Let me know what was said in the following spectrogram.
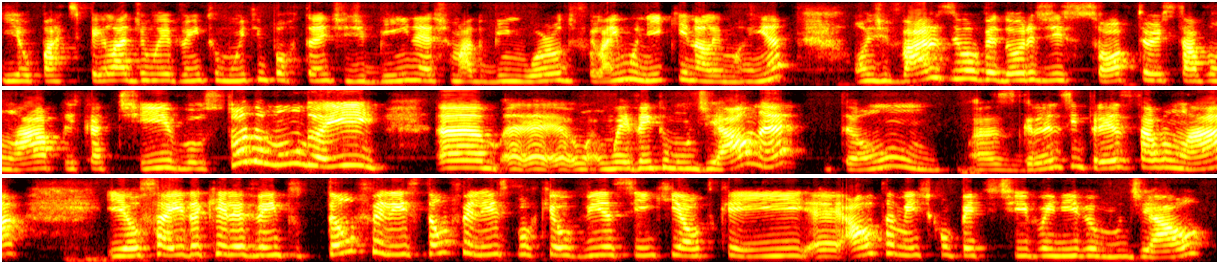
e eu participei lá de um evento muito importante de BIM, né, chamado BIM World, foi lá em Munique, na Alemanha, onde vários desenvolvedores de software estavam lá, aplicativos, todo mundo aí, um, um evento mundial, né, então, as grandes empresas estavam lá. E eu saí daquele evento tão feliz, tão feliz, porque eu vi assim que a AutoQI é altamente competitiva em nível mundial.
